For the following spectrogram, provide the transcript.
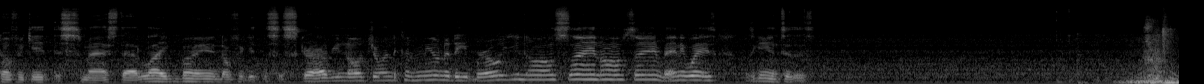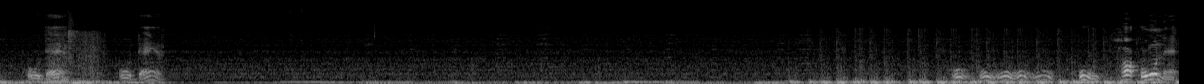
don't forget to smash that like button. Don't forget to subscribe. You know, join the community, bro. You know what I'm saying? Know what I'm saying? But anyways, let's get into this. Oh damn! Oh damn! Oh, oh, oh, oh, oh, oh, Hulk on that.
